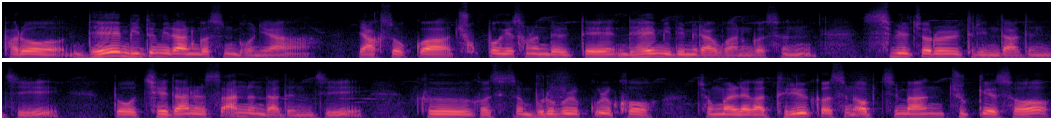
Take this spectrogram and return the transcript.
바로 내 믿음이라는 것은 뭐냐? 약속과 축복이 선언될 때 내 믿음이라고 하는 것은 11조를 드린다든지 또 재단을 쌓는다든지 그것에서 무릎을 꿇고 정말 내가 드릴 것은 없지만 주께서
